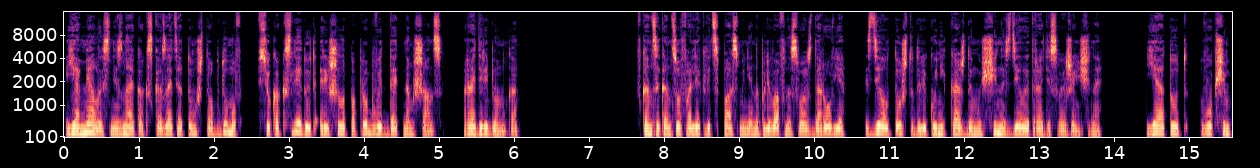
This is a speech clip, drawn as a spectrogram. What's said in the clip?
Я мялась, не зная, как сказать о том, что, обдумав все как следует, решила попробовать дать нам шанс. Ради ребенка. Конце концов, Олег ведь спас меня, наплевав на свое здоровье, сделал то, что далеко не каждый мужчина сделает ради своей женщины. Я тут, в общем,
